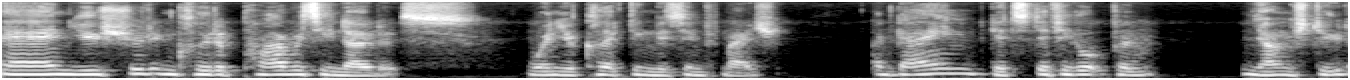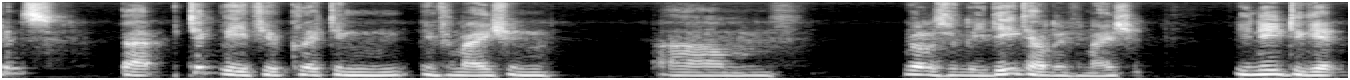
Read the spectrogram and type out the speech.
and you should include a privacy notice when you're collecting this information. Again, gets difficult for young students, but particularly if you're collecting information, um, relatively detailed information, you need to get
